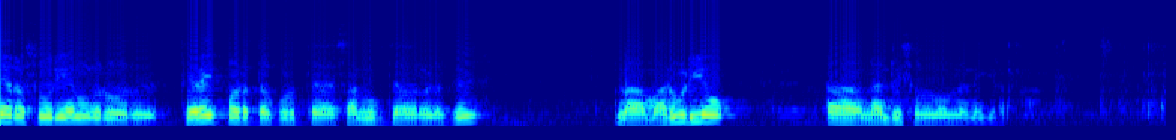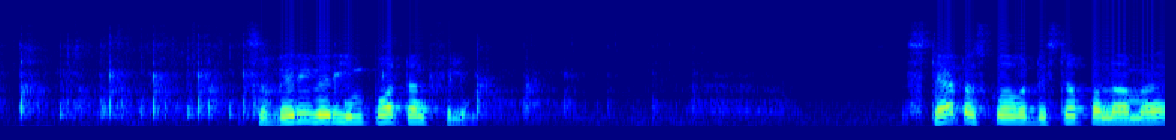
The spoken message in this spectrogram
நிற சூரியன்கிற ஒரு திரைப்படத்தை கொடுத்த சம்யுக்தா அவர்களுக்கு நான் மறுபடியும் நன்றி சொல்லணும்னு நினைக்கிறேன். It's very very important film status கோவை டிஸ்டர்ப் பண்ணாமல்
